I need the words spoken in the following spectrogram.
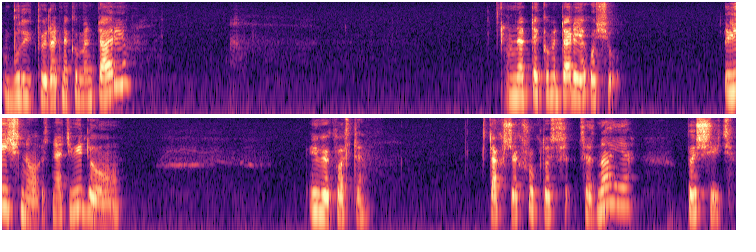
буду відповідати на коментарі. На ті коментарі я хочу лічно зняти відео і викласти. Так що, якщо хтось це знає, пишіть.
